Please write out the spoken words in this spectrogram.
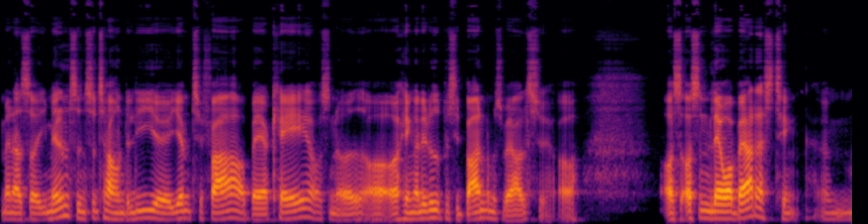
Men altså, i mellemtiden, så tager hun da lige øh, hjem til far og bager kage og sådan noget, og, og hænger lidt ud på sit barndomsværelse, og, og, og sådan laver hverdagsting, øhm,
